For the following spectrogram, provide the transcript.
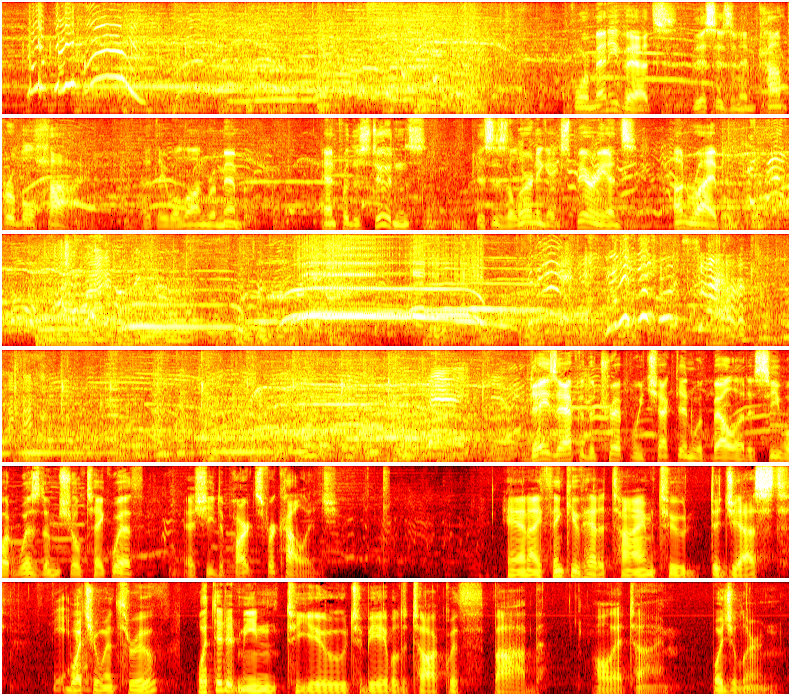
For many vets, this is an incomparable high that they will long remember. And for the students, this is a learning experience unrivaled. Days after the trip, we checked in with Bella to see what wisdom she'll take with as she departs for college. And I think you've had a time to digest what you went through. What did it mean to you to be able to talk with Bob all that time? What'd you learn?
